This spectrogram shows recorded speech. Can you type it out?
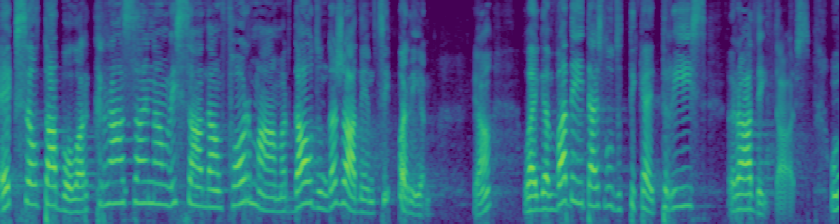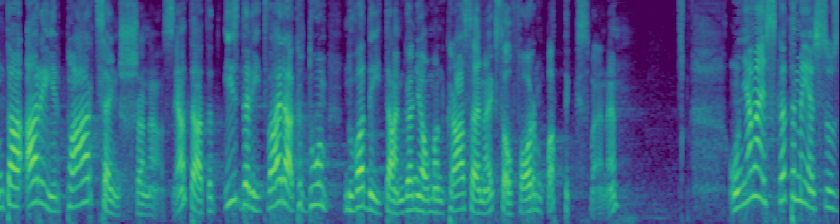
Excel tabulu ar krāsainām, visādām formām, ar daudz un dažādiem cipariem. Ja? Lai gan vadītājs lūdza tikai trīs rādītājus. Un tā arī ir pārcenšanās. Ja? Tā tad izdarīt vairāk ar domu, nu vadītājiem gan jau man krāsaina Excel forma patiks, vai ne? Un ja mēs skatāmies uz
